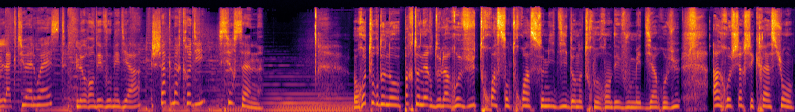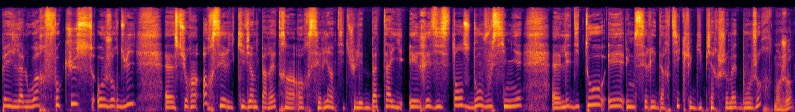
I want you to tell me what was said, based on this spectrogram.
L'actuel Ouest, le rendez-vous média, chaque mercredi sur Sun. Retour de nos partenaires de la revue 303 ce midi dans notre rendez-vous média revue à recherche et création au Pays de la Loire. Focus aujourd'hui euh, sur un hors-série qui vient de paraître, un hors-série intitulé Bataille et résistance dont vous signez euh, l'édito et une série d'articles. Guy-Pierre Chaumette, bonjour. Bonjour.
